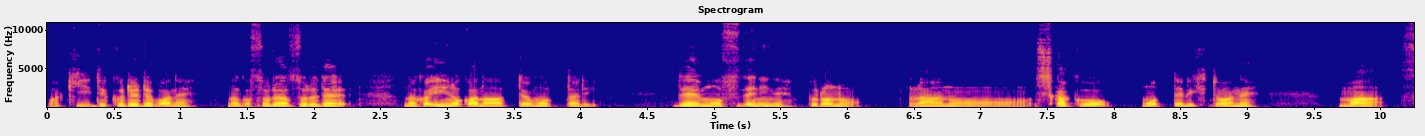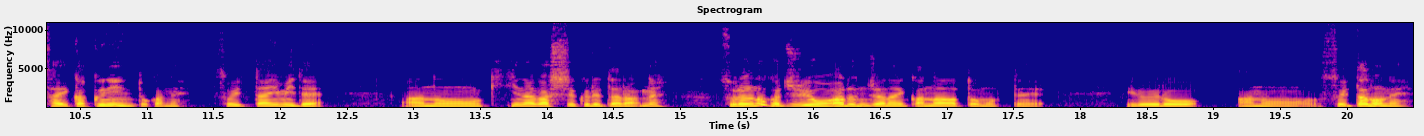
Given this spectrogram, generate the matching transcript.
まあ、聞いてくれればねなんかそれはそれでなんかいいのかなって思ったり。でもうすでにねプロの、あのー、資格を持ってる人はねまあ再確認とかねそういった意味で、あの、聞き流してくれたらねそれはなんか需要あるんじゃないかなと思っていろいろ、あの、そういったのをね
